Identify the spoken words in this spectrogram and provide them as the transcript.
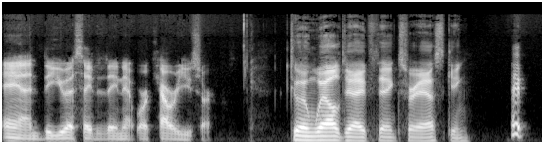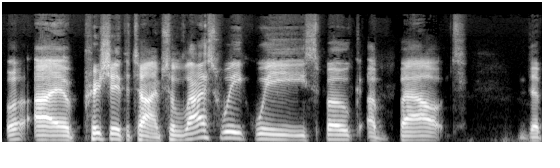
and the USA Today Network. How are you, sir? Doing well, Dave. Thanks for asking. Hey, well, I appreciate the time. So last week we spoke about the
